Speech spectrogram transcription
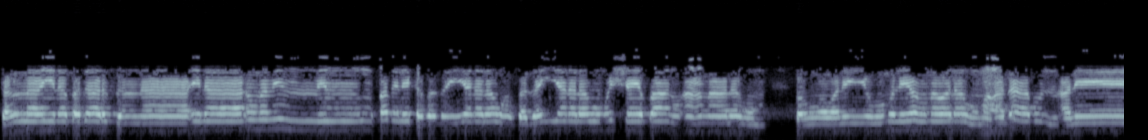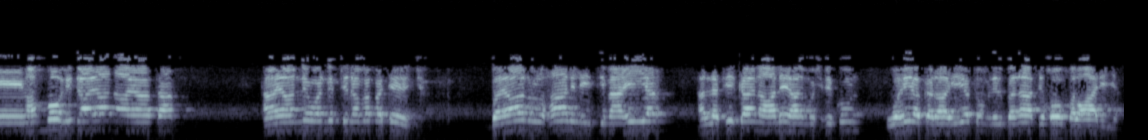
كلا لقد أرسلنا إلى أمم من قبلك فزين لهم فزين لهم الشيطان أعمالهم. فهو وليهم اليوم ولهم عذاب أليم. أمو هدايان آياتا. آيان ونتنا مقتج بيان الحال الاجتماعية التي كان عليها المشركون وهي كراهيتهم للبنات خوف العارية.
